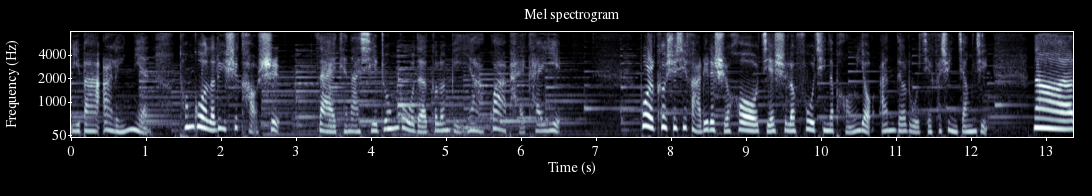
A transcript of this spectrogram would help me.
一八二零年，通过了律师考试，在田纳西中部的哥伦比亚挂牌开业。波尔克学习法律的时候，结识了父亲的朋友安德鲁·杰克逊将军。那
